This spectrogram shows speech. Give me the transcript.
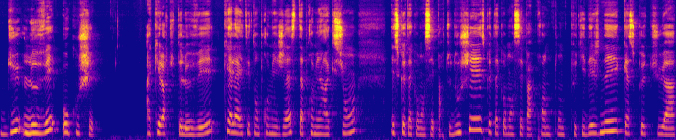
du lever au coucher. À quelle heure tu t'es levé Quel a été ton premier geste, ta première action est-ce que tu as commencé par te doucher? Est-ce que tu as commencé par prendre ton petit déjeuner? Qu'est-ce que tu as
